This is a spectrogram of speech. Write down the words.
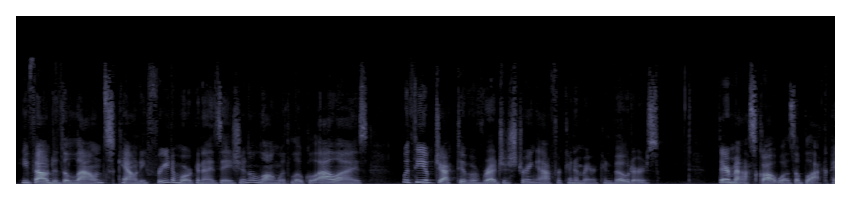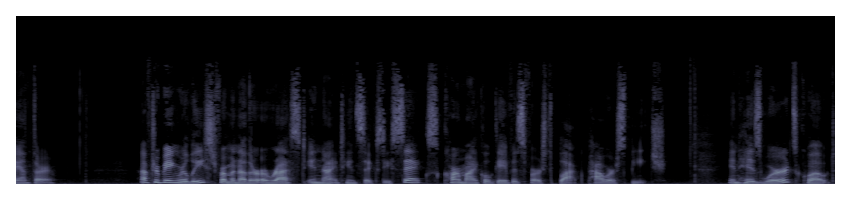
He founded the Lowndes County Freedom Organization along with local allies with the objective of registering African American voters. Their mascot was a Black Panther. After being released from another arrest in 1966, Carmichael gave his first Black Power speech. In his words, quote,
